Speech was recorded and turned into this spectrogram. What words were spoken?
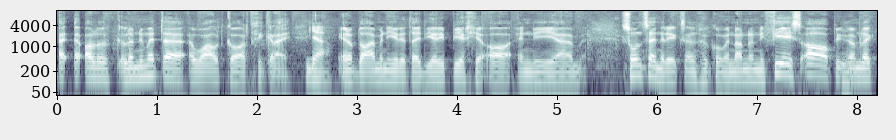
uh, al hulle noem dit 'n 'n wild card gekry. Ja. En op daai manier het hy deur die PGA in die um, sonskynreeks ingekom en dan in die FSA op die oomblik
